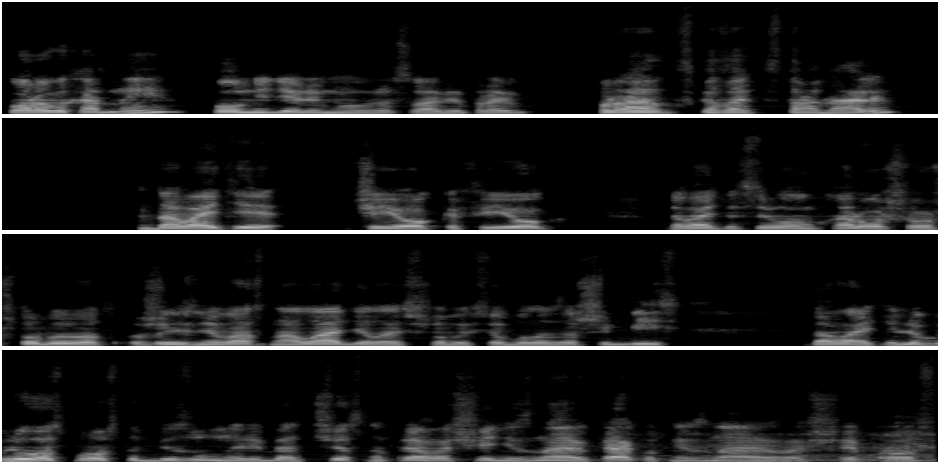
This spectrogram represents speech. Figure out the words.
скоро выходные, полнедели мы уже с вами, про, про сказать, страдали. Давайте чаек, кофеек, давайте всего вам хорошего, чтобы вот жизнь у вас наладилась, чтобы все было зашибись. Давайте. Люблю вас просто безумно, ребят, честно. Прям вообще не знаю как, вот не знаю вообще просто.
